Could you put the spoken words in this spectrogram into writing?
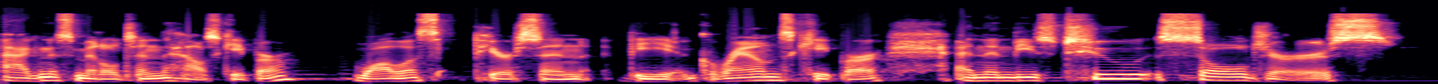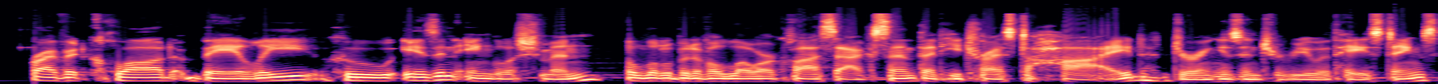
Agnes Middleton, the housekeeper, Wallace Pearson, the groundskeeper, and then these two soldiers Private Claude Bailey, who is an Englishman, a little bit of a lower class accent that he tries to hide during his interview with Hastings,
